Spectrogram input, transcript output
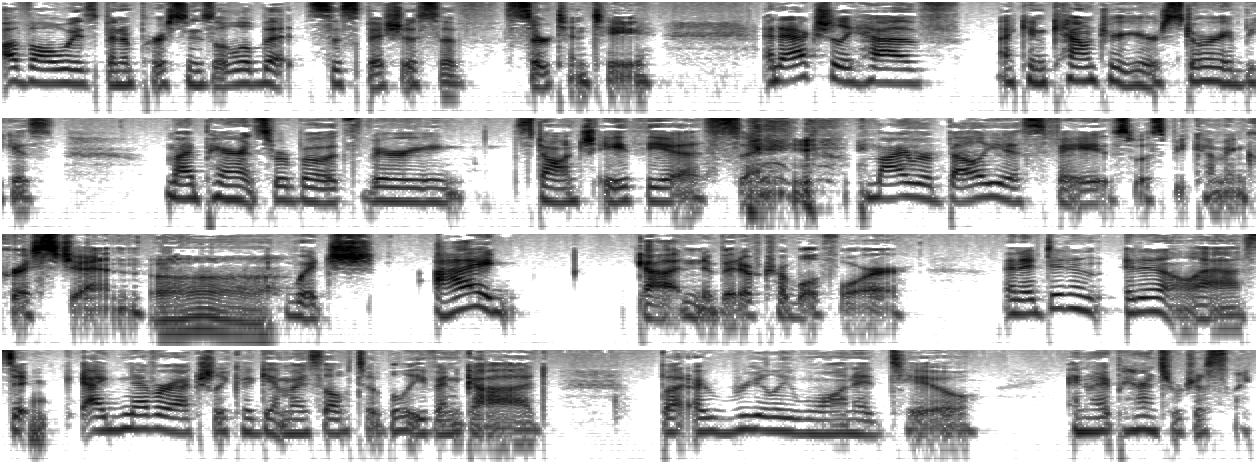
I've always been a person who's a little bit suspicious of certainty, and I actually have. I can counter your story because my parents were both very staunch atheists, and my rebellious phase was becoming Christian, ah. which I got in a bit of trouble for, and it didn't. It didn't last. It, I never actually could get myself to believe in God, but I really wanted to, and my parents were just like,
